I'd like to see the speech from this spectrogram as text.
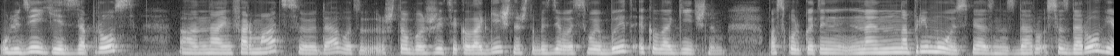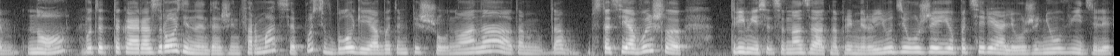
у людей есть запрос а, на информацию, да, вот, чтобы жить экологично, чтобы сделать свой быт экологичным, поскольку это напрямую связано со здоровьем, но вот это такая разрозненная даже информация, пусть в блоге я об этом пишу, но она там, да, статья вышла три месяца назад, например, люди уже ее потеряли, уже не увидели,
